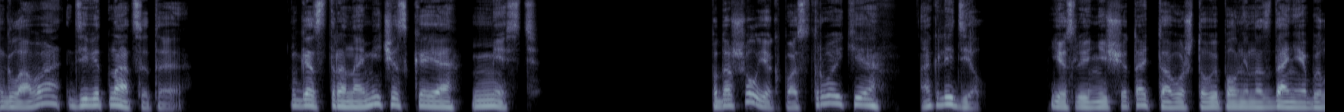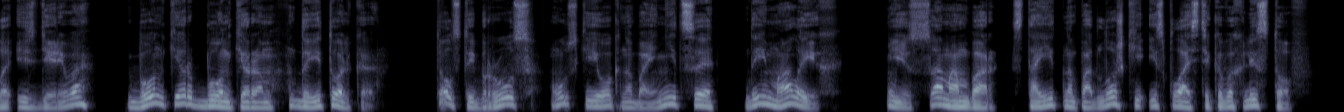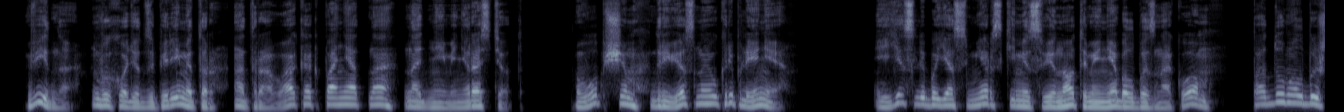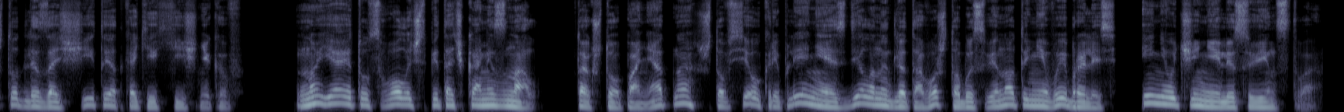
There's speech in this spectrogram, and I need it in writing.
Глава 19. Гастрономическая месть. Подошел я к постройке, оглядел. Если не считать того, что выполнено здание было из дерева, бункер бункером, да и только. Толстый брус, узкие окна бойницы, да и мало их. И сам амбар стоит на подложке из пластиковых листов. Видно, выходит за периметр, а трава, как понятно, над ними не растет. В общем, древесное укрепление. И если бы я с мерзкими свинотами не был бы знаком, подумал бы, что для защиты от каких хищников. Но я эту сволочь с пятачками знал, так что понятно, что все укрепления сделаны для того, чтобы свиноты не выбрались и не учинили свинство.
